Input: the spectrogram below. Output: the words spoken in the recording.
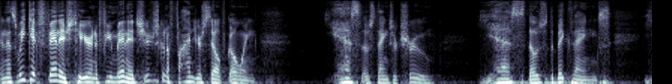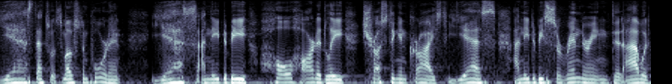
And as we get finished here in a few minutes, you're just going to find yourself going, Yes, those things are true. Yes, those are the big things. Yes, that's what's most important. Yes, I need to be wholeheartedly trusting in Christ. Yes, I need to be surrendering that I would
